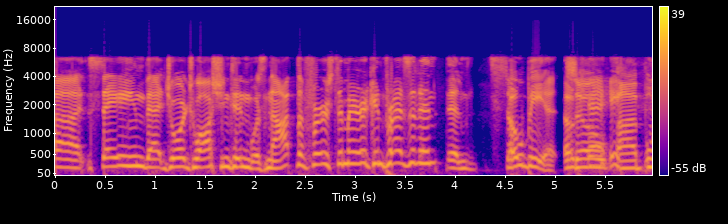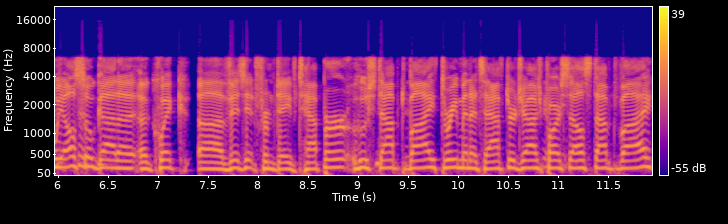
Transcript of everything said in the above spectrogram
uh, saying that George Washington was not the first American president, then so be it, okay? So uh, we also got a, a quick uh, visit from Dave Tepper, who stopped by three minutes after Josh Parcell stopped by.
